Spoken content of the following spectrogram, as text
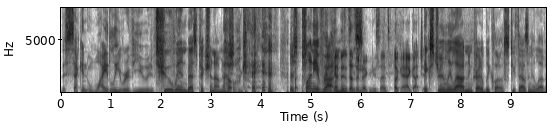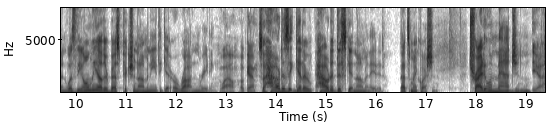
The second widely reviewed To win Best Picture nomination. Oh, okay. There's plenty of rotten yeah, this movies. doesn't make any sense. Okay, I got you. Extremely Loud and Incredibly Close, 2011, was the only other Best Picture nominee to get a rotten rating. wow. Okay. So how does it get a? How did this get nominated? That's my question. Try to imagine Yeah.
